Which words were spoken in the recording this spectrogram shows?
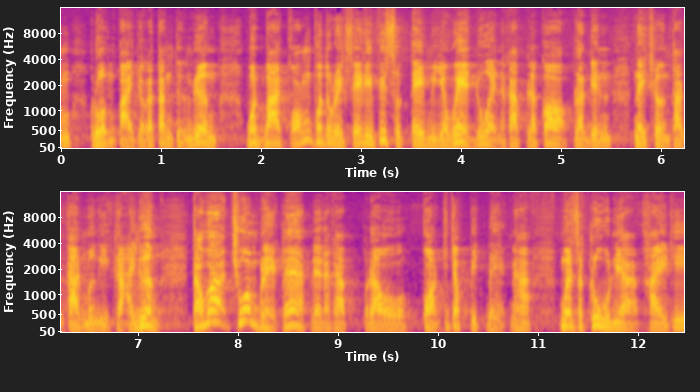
2 รวมไปจนกระทั่งถึงเรื่อง บทบาทของพลตรเอกเสรีพิสุทธิ์เตมียเวทด้วยนะครับ แล้วก็ประเด็นในเชิงทางการเมืองอีกหลายเรื่อง แต่ว่าช่วงเบรกแรกเนี่ยนะครับ เราก่อนที่จะปิดเบรกนะฮะเมื่อสักครู่เนี่ยใครที่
